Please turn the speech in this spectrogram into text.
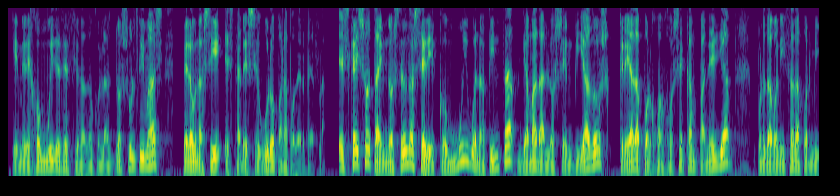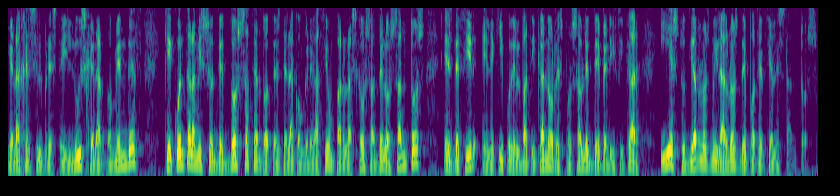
que me dejó muy decepcionado con las dos últimas, pero aún así estaré seguro para poder verla. Sky Showtime nos trae una serie con muy buena pinta llamada Los Enviados, creada por Juan José Campanella, protagonizada por Miguel Ángel Silvestre y Luis Gerardo Méndez, que cuenta la misión de dos sacerdotes de la Congregación para las Causas de los Santos, es decir, el equipo del Vaticano responsable de verificar y estudiar los milagros de potenciales santos.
